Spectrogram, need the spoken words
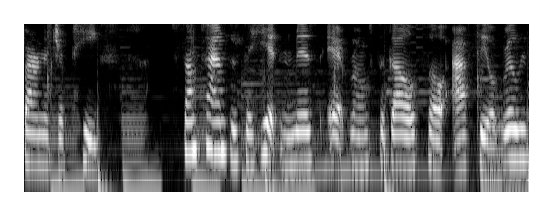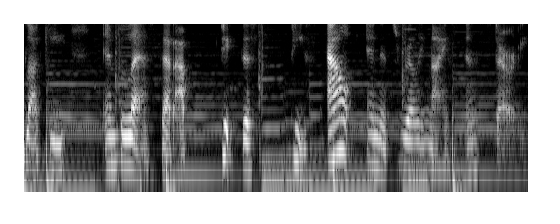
furniture piece sometimes it's a hit and miss at rooms to go so I feel really lucky and blessed that I picked this piece out and it's really nice and sturdy.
